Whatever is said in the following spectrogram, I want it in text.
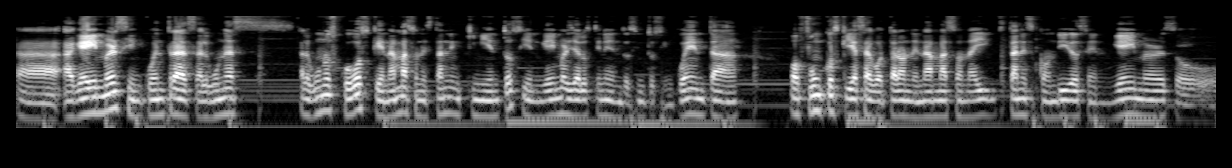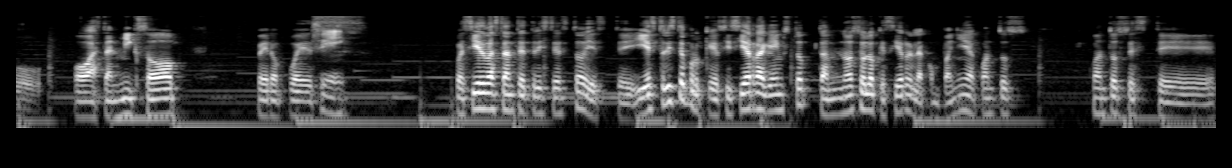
a, Gamers y encuentras algunas, algunos juegos que en Amazon están en 500 y en Gamers ya los tienen en 250. O Funcos que ya se agotaron en Amazon, ahí están escondidos en Gamers o, o hasta en Mix Up. Pero pues... Sí pues sí es bastante triste esto. Y, este, y es triste porque si cierra GameStop, no es solo que cierre la compañía, cuántos, cuántos este,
